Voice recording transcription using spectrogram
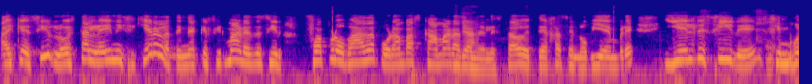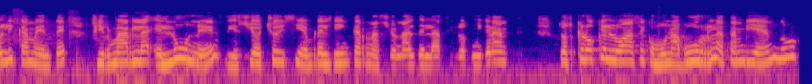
hay que decirlo, esta ley ni siquiera la tenía que firmar, es decir, fue aprobada por ambas cámaras en el estado de Texas en noviembre y él decide simbólicamente firmarla el lunes 18 de diciembre, el Día Internacional de las y los Migrantes. Entonces creo que lo hace como una burla también, ¿no?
